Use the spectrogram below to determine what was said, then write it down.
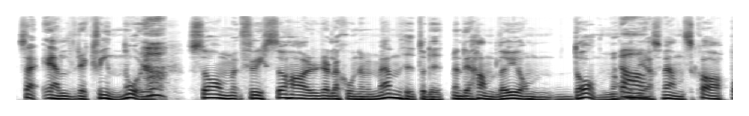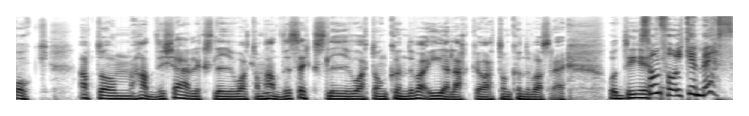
Så här äldre kvinnor som förvisso har relationer med män hit och dit, men det handlar ju om dem och Ja. deras vänskap och att de hade kärleksliv och att de hade sexliv och att de kunde vara elaka och att de kunde vara sådär. Och det, Som folk är mest.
